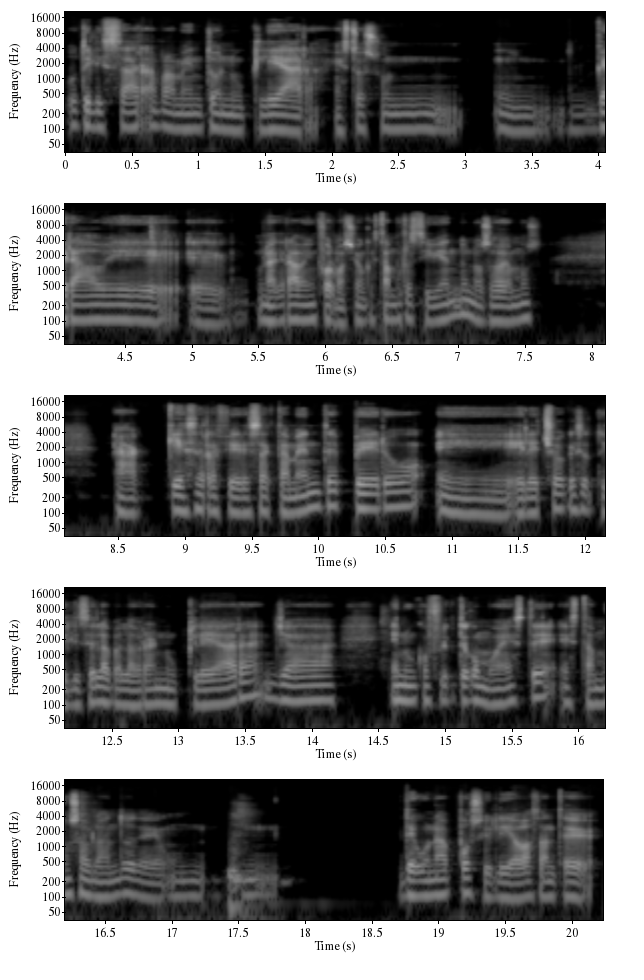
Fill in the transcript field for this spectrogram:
utilizar armamento nuclear. Esto es un, grave, eh, una grave información que estamos recibiendo. No sabemos a qué se refiere exactamente, pero eh, el hecho de que se utilice la palabra nuclear ya en un conflicto como este, estamos hablando de un de una posibilidad bastante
